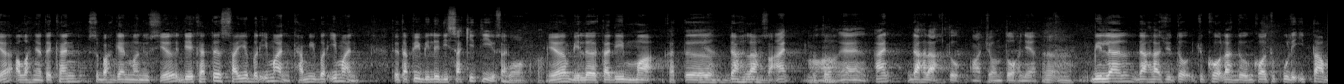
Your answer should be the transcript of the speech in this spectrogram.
ya Allah nyatakan sebahagian manusia dia kata saya beriman kami beriman tetapi bila disakiti ustaz ya bila tadi mak kata ya. dahlah saat betul ha, kan dahlah tu ha, contohnya uh-huh. bilal dahlah cukup cukuplah tu engkau tu kulit hitam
